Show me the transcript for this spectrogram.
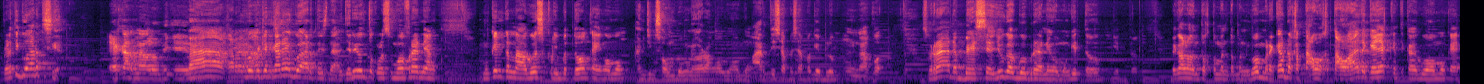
berarti gue artis ya karena lo bikin Nah, karena ya, gue bikin karya gue artis. Nah, jadi untuk lo semua friend yang mungkin kenal gue sekelibet doang kayak ngomong anjing sombong nih orang ngomong-ngomong artis siapa-siapa kayak belum enggak kok. Sebenarnya ada base-nya juga gue berani ngomong gitu gitu. Tapi kalau untuk teman-teman gue mereka udah ketawa-ketawa aja kayaknya ketika gue ngomong kayak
